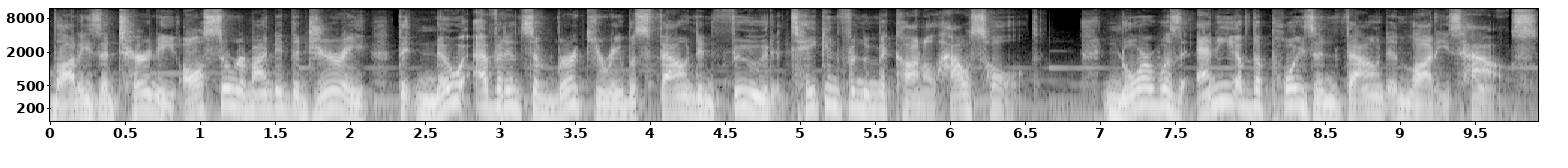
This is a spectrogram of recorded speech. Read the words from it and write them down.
Lottie's attorney also reminded the jury that no evidence of mercury was found in food taken from the McConnell household, nor was any of the poison found in Lottie's house.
